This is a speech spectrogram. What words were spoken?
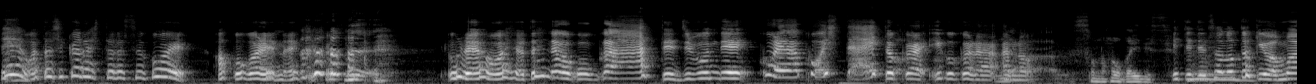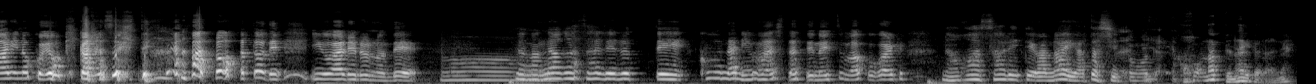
え私からしたらすごい憧れないっていうか。で羨ましい。私なんかこうガーって自分でこれはこうしたいとか行くからあのその方がいいですよ。えてて、その時は周りの声を聞かなすぎて、あの、後で言われるので、あその流されるってこうなりましたっていうのいつも憧れる流されてはない私と思って。こうなってないからね。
